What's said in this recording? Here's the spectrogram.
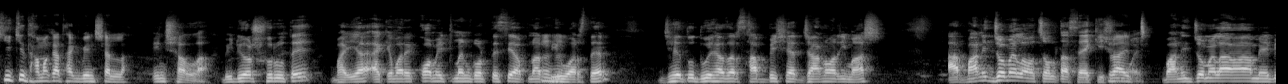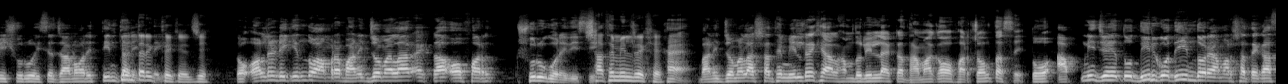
কি কি ধামাকা থাকবে ইনশাল্লাহ ইনশাল্লাহ ভিডিওর শুরুতে ভাইয়া একেবারে কমিটমেন্ট করতেছি আপনার ভিউয়ার্সদের যেহেতু দুই হাজার ছাব্বিশের জানুয়ারি মাস আর বাণিজ্য মেলাও চলতেছে একই সময়। বাণিজ্য মেলা মেবি শুরু হয়েছে জানুয়ারি তিন তিন তারিখ থেকে। থেকে জি। তো অলরেডি কিন্তু আমরা বাণিজ্য মেলার একটা অফার শুরু করে দিচ্ছি সাথে মিল রেখে। হ্যাঁ বাণিজ্য মেলার সাথে মিল রেখে আলহামদুলিল্লাহ একটা ধামাকা অফার চলতেছে। তো আপনি যেহেতু দীর্ঘদিন ধরে আমার সাথে কাজ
